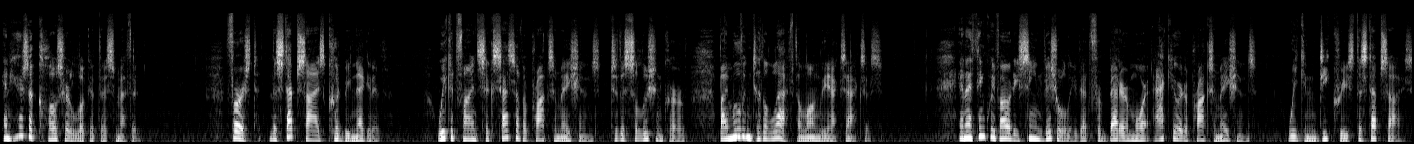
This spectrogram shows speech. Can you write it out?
And here's a closer look at this method. First, the step size could be negative. We could find successive approximations to the solution curve by moving to the left along the x-axis. And I think we've already seen visually that for better, more accurate approximations, we can decrease the step size.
